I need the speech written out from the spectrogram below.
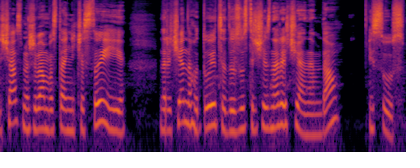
зараз ми живемо в останні часи, і наречена готується до зустрічі з нареченим, да? Ісус.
